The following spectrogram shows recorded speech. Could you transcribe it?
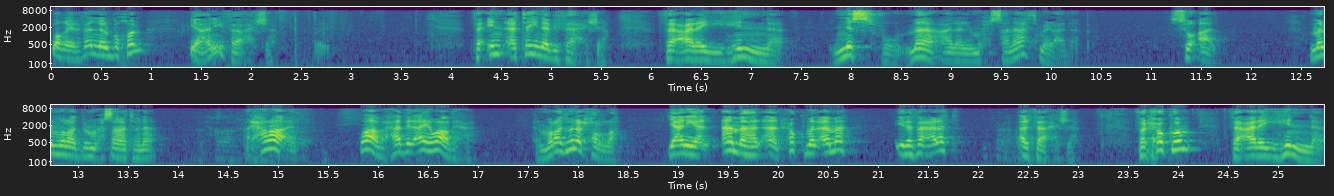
وغيره. فإن البخل يعني فاحشة. طيب. فإن أتينا بفاحشة فعليهن نصف ما على المحصنات من العذاب. سؤال. ما المراد بالمحصنات هنا؟ الحرائر. واضح. هذه الآية واضحة. المراد هنا الحرة. يعني الأمة الآن حكم الأمة إذا فعلت الفاحشة. فالحكم فعليهن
